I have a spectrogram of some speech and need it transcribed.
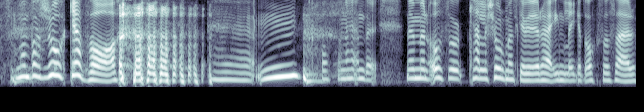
Så man bara råkar vara. eh, mm, det händer. Nej, men och så Kalle Schulman skrev ju det här inlägget också så här.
